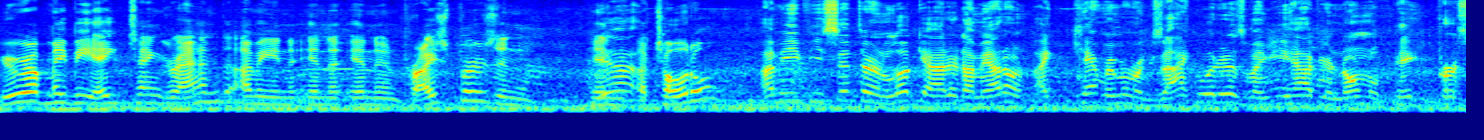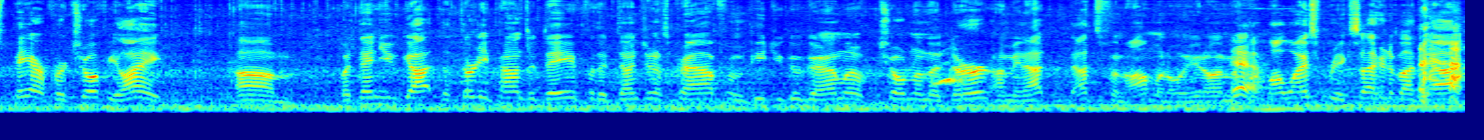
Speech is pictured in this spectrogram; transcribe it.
you're up maybe eight, ten grand. I mean, in in, in price purse and in Yeah. a total. I mean, if you sit there and look at it, I mean, I don't, I can't remember exactly what it is. I mean, you have your normal pay, purse payout for Trophy Light, um, but then you've got the 30 pounds a day for the Dungeness Crab from PJ Guglielmo, Children of the Dirt. I mean, that that's phenomenal. You know, I mean, Yeah. my wife's pretty excited about that.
